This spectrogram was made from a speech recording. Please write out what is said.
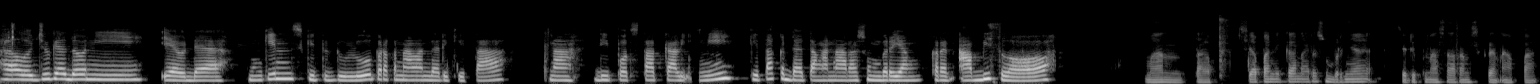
Halo juga Doni. Ya udah, Mungkin segitu dulu perkenalan dari kita. Nah, di Podstat kali ini kita kedatangan narasumber yang keren abis loh. Mantap. Siapa nih kan narasumbernya? Jadi penasaran sekeren apa?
